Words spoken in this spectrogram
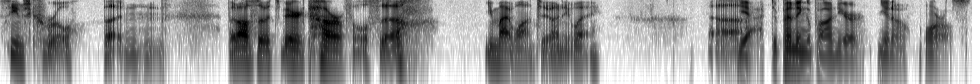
seems cruel, but hmm but also it's very powerful, so you might want to anyway. Uh, yeah, depending upon your, you know, morals.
